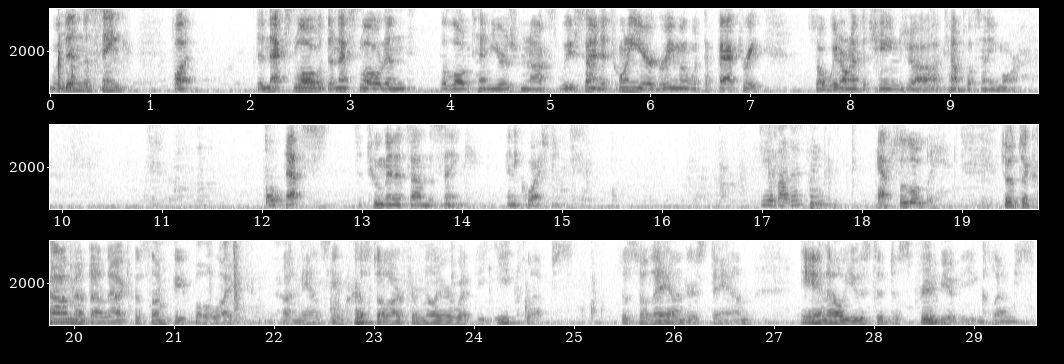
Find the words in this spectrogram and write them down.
within the sink, but the next load, the next load, and the load 10 years from now. Cause we've signed a 20-year agreement with the factory, so we don't have to change uh, templates anymore. That's the two minutes on the sink. Any questions? Do you have other sinks? Absolutely. Just a comment on that, because some people like uh, Nancy and Crystal are familiar with the Eclipse just so they understand. ANO used to distribute Eclipse.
